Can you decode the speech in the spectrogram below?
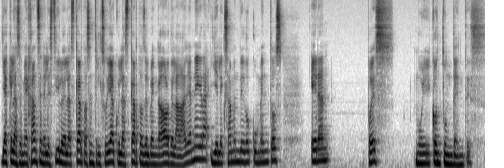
ya que la semejanza en el estilo de las cartas entre el Zodíaco y las cartas del Vengador de la Dalia Negra y el examen de documentos eran, pues, muy contundentes.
